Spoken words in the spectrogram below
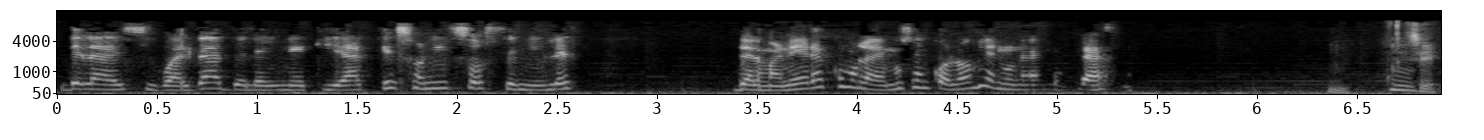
de la desigualdad, de la inequidad, que son insostenibles de la manera como la vemos en Colombia en una democracia. Sí,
